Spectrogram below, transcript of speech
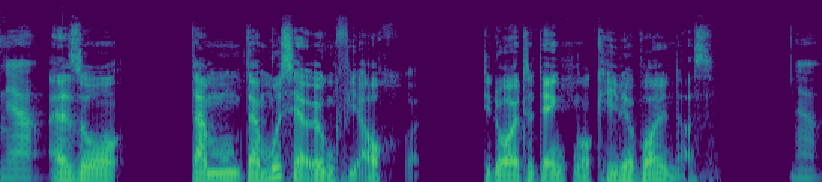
Ja, Also, da, da muss ja irgendwie auch die Leute denken, okay, wir wollen das. ja.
